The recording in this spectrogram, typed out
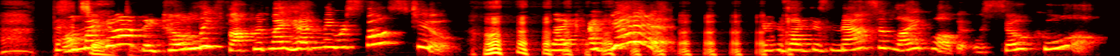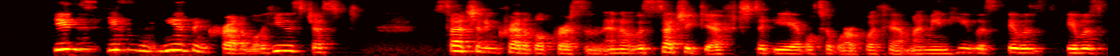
That's oh my acting. God. They totally fucked with my head and they were supposed to. Like, I get it. It was like this massive light bulb. It was so cool. He's he's he is incredible. He was just such an incredible person, and it was such a gift to be able to work with him. I mean, he was it was it was.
